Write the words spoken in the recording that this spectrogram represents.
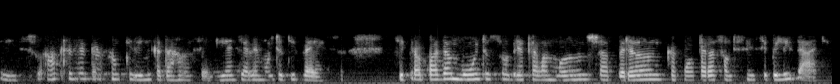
Isso. A apresentação clínica da hanseníase é muito diversa. Se propaga muito sobre aquela mancha branca com alteração de sensibilidade.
